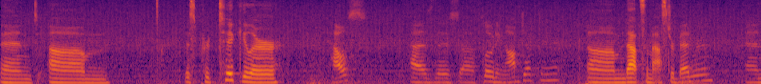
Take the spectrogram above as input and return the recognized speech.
And um, this particular house has this uh, floating object in it. Um, that's the master bedroom, and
